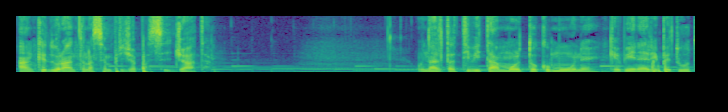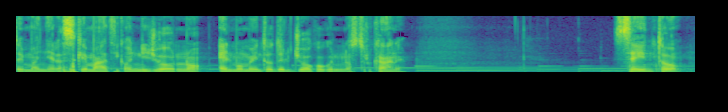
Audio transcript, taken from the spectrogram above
anche durante una semplice passeggiata. Un'altra attività molto comune che viene ripetuta in maniera schematica ogni giorno è il momento del gioco con il nostro cane. Sento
